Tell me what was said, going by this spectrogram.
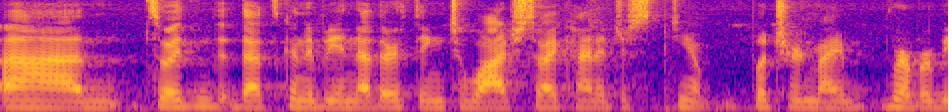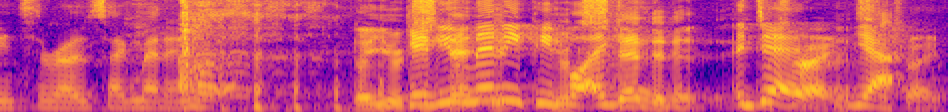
Um, so I think that that's going to be another thing to watch. So I kind of just you know butchered my rubber meets the road segment and No, you gave you many people. You I- extended it. I did. That's right. Yeah. That's right.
